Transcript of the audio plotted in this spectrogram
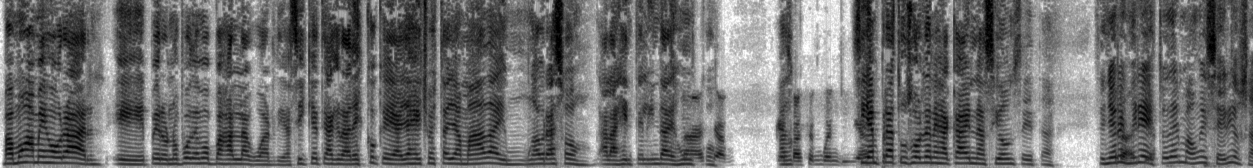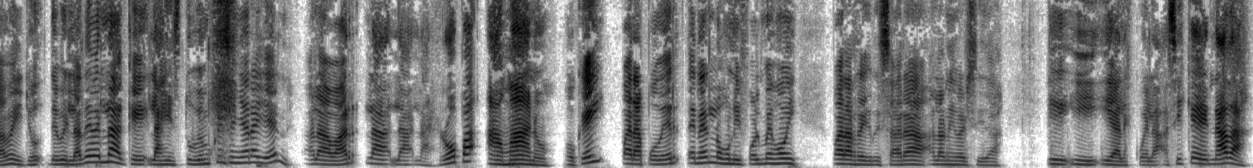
Vamos a mejorar, eh, pero no podemos bajar la guardia. Así que te agradezco que hayas hecho esta llamada y un abrazo a la gente linda de Junco. Gracias. Que pasen buen día. Siempre a tus órdenes acá en Nación Z. Señores, mire, esto del mahón es serio, ¿sabes? Yo, de verdad, de verdad, que las tuvimos que enseñar ayer a lavar la, la, la ropa a mano, ¿ok? Para poder tener los uniformes hoy para regresar a, a la universidad y, y, y a la escuela. Así que nada,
